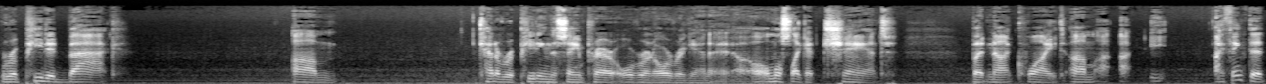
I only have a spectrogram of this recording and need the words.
repeated back um, kind of repeating the same prayer over and over again, uh, almost like a chant, but not quite. Um, I, I think that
